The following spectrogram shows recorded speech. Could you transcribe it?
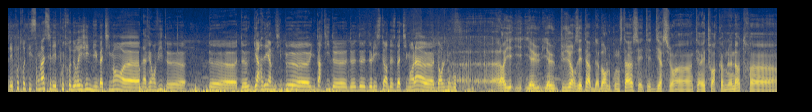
les poutres qui sont là, c'est les poutres d'origine du bâtiment. On avait envie de, de- de garder un petit peu une partie de, l'histoire de ce bâtiment-là dans le nouveau. Alors il y, a eu- plusieurs étapes. D'abord le constat, été de dire sur un territoire comme le nôtre, euh,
